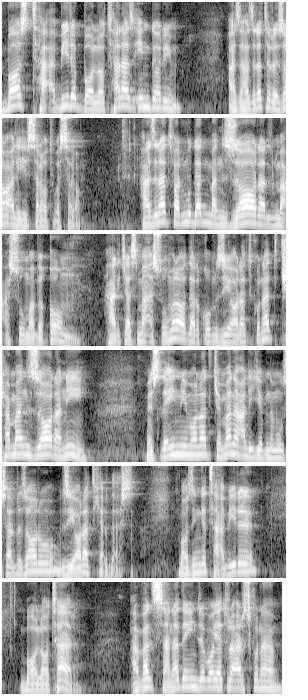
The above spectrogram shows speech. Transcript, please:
باز تعبیر بالاتر از این داریم از حضرت رضا علیه السلام حضرت فرمودند من زار المعصومه به قوم هر کس معصومه را در قوم زیارت کند کمن زارنی؟ مثل این میماند که من علی ابن موسی رضا رو زیارت کرده است. باز این یه تعبیر بالاتر. اول سند این روایت رو عرض کنم.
